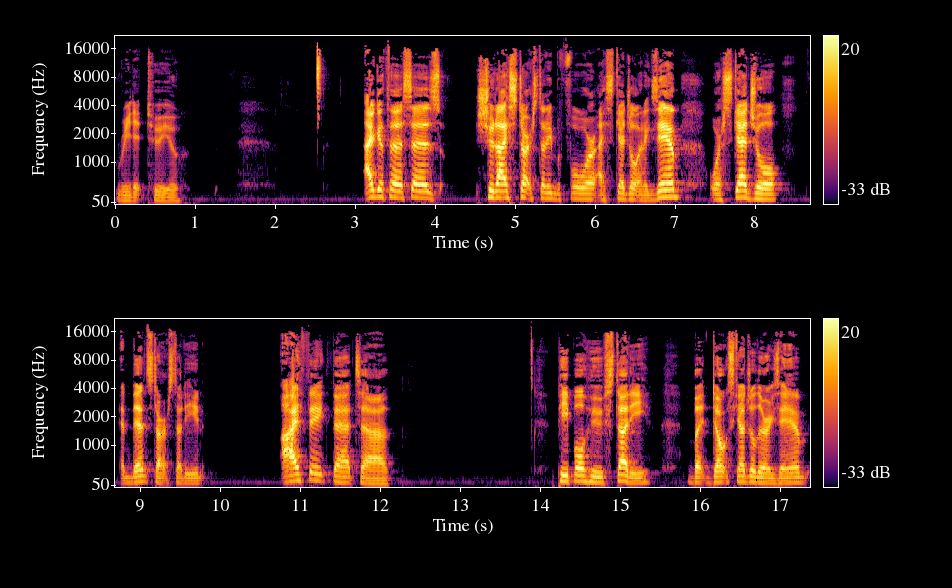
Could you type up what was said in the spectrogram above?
read it to you. Agatha says, Should I start studying before I schedule an exam or schedule and then start studying? I think that uh, people who study but don't schedule their exam,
